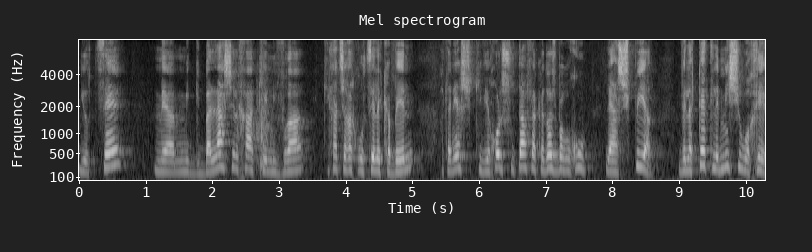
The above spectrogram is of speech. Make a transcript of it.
יוצא מהמגבלה שלך כנברא, כאחד שרק רוצה לקבל, אתה נהיה כביכול שותף לקדוש ברוך הוא, להשפיע ולתת למישהו אחר.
